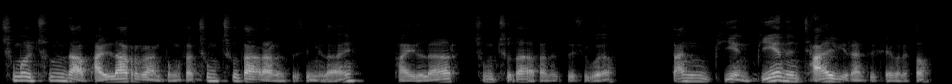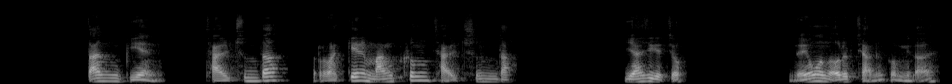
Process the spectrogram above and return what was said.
춤을 춘다. 발라르라는 동사 춤추다 라는 뜻입니다. 바일라 춤추다 라는 뜻이고요. 딴 비엔. 비엔은 잘이라는 뜻이에요. 그래서 딴 비엔. 잘 춘다. 라켈만큼 잘 춘다. 이해하시겠죠? 내용은 어렵지 않을 겁니다.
